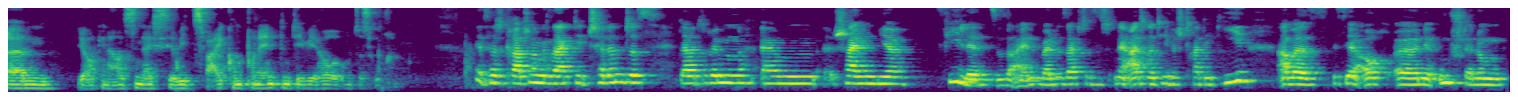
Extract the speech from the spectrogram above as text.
Ähm, ja, genau, das sind eigentlich wie zwei Komponenten, die wir hier untersuchen. Jetzt hast du gerade schon gesagt, die Challenges da drin ähm, scheinen mir viele zu sein, weil du sagst, es ist eine alternative Strategie, aber es ist ja auch äh, eine Umstellung,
